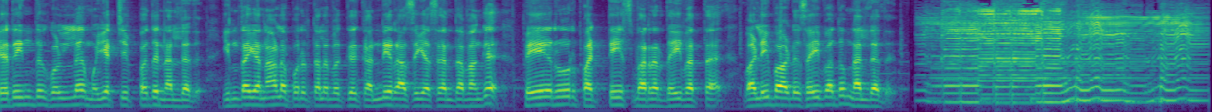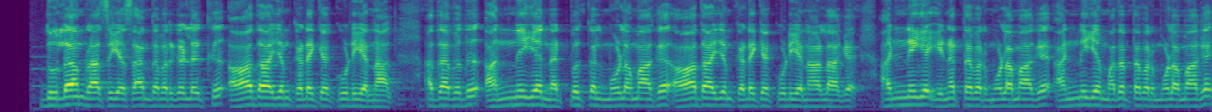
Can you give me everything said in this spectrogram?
தெரிந்து கொள்ள முயற்சிப்பது நல்லது. இன்றைய நாளை பொறுத்தளவுக்கு கன்னி ராசியை சேர்ந்தவங்க பேரூர் பட்டீஸ்வரர் தெய்வத்தை வழிபாடு செய்வதும் நல்லது. துலாம் ராசியை சார்ந்தவர்களுக்கு ஆதாயம் கிடைக்கக்கூடிய நாள். அதாவது அந்நிய நட்புகள் மூலமாக ஆதாயம் கிடைக்கக்கூடிய நாளாக அந்நிய இனத்தவர் மூலமாக அந்நிய மதத்தவர் மூலமாக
